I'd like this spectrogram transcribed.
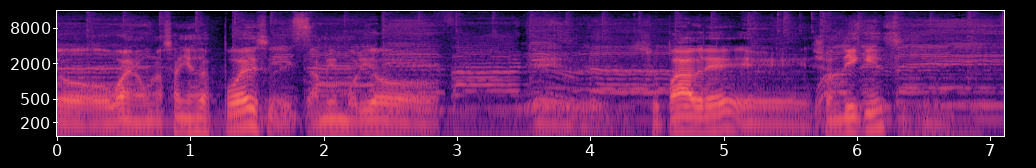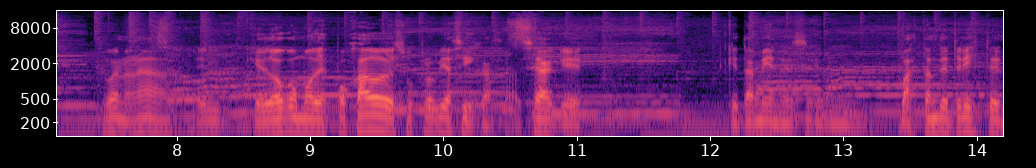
o, bueno, unos años después, eh, también murió su padre, John Dickens. Y, bueno, nada, él quedó como despojado de sus propias hijas. O sea que, que también es bastante triste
